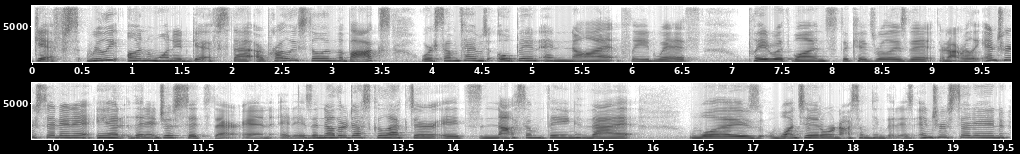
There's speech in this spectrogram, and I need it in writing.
gifts, really unwanted gifts that are probably still in the box or sometimes open and not played with played with once, the kids realize that they're not really interested in it, and then it just sits there. And it is another dust collector. It's not something that was wanted or not something that is interested in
